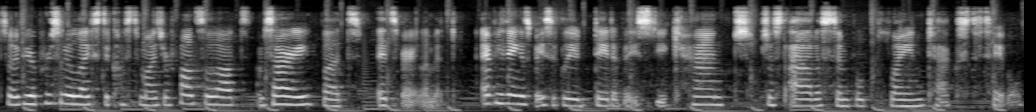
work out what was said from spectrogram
So if you're a person who likes to customize your fonts a lot, I'm sorry, but it's very limited everything is basically a database. You can't just add a simple plain text table.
